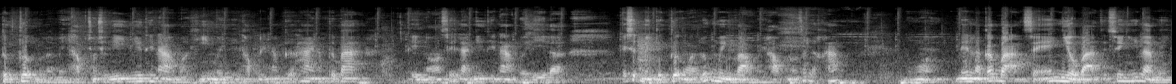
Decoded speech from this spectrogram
tưởng tượng là mình học trong trường y như thế nào mà khi mình học đến năm thứ hai năm thứ ba thì nó sẽ là như thế nào? Bởi vì là cái sự mình tưởng tượng là lúc mình vào mình học nó rất là khác. Đúng rồi. Nên là các bạn sẽ nhiều bạn sẽ suy nghĩ là mình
